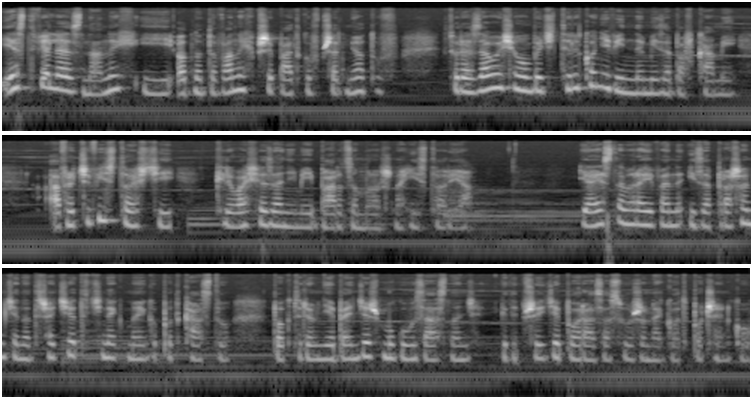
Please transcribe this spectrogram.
Jest wiele znanych i odnotowanych przypadków przedmiotów, które zdały się być tylko niewinnymi zabawkami, a w rzeczywistości kryła się za nimi bardzo mroczna historia. Ja jestem Raven i zapraszam Cię na trzeci odcinek mojego podcastu, po którym nie będziesz mógł zasnąć, gdy przyjdzie pora zasłużonego odpoczynku.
